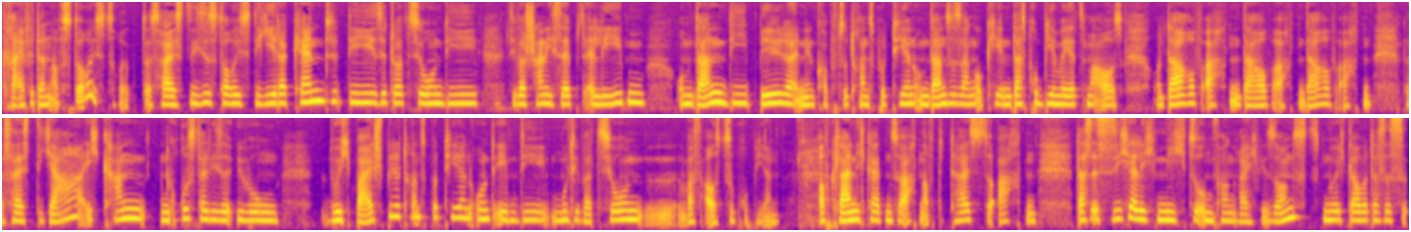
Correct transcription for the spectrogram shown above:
greife dann auf Stories zurück. Das heißt, diese Stories, die jeder kennt, die Situation, die sie wahrscheinlich selbst erleben, um dann die Bilder in den Kopf zu transportieren, um dann zu sagen, okay, und das probieren wir jetzt mal aus und darauf achten, darauf achten, darauf achten. Das heißt, ja, ich kann einen Großteil dieser Übungen durch Beispiele transportieren und eben die Motivation, was auszuprobieren. Auf Kleinigkeiten zu achten, auf Details zu achten. Das ist sicherlich nicht so umfangreich wie sonst, nur ich glaube, dass es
